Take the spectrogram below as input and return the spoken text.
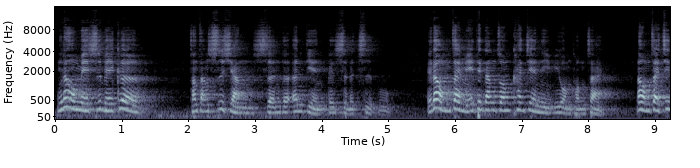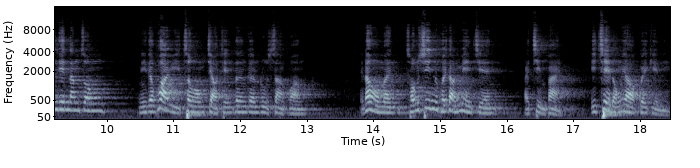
你让我们每时每刻常常思想神的恩典跟神的赐福，也让我们在每一天当中看见你与我们同在。让我们在今天当中。你的话语成我们脚前灯跟路上光，也让我们重新回到你面前来敬拜，一切荣耀归给你。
